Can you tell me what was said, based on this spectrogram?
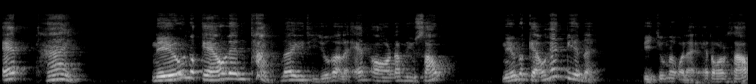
S2 nếu nó kéo lên thẳng đây thì chúng ta là SOW6 nếu nó kéo hết biên này thì chúng ta gọi là SO6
